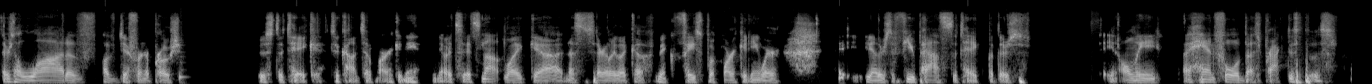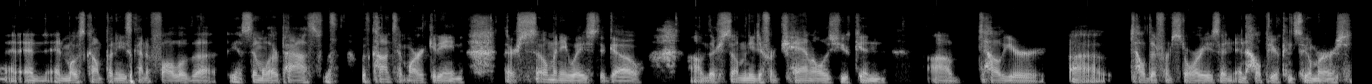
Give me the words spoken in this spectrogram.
there's a lot of of different approaches to take to content marketing. You know it's it's not like uh, necessarily like a like facebook marketing where you know there's a few paths to take but there's you know, only a handful of best practices. And and most companies kind of follow the you know, similar paths with with content marketing. There's so many ways to go. Um, there's so many different channels you can um, tell your uh, tell different stories and, and help your consumers.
